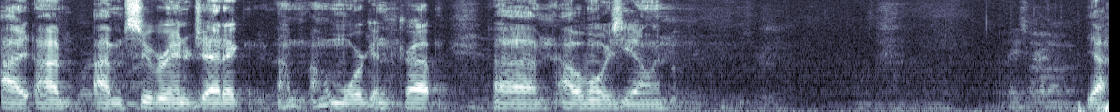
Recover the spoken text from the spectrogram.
I, I I'm super energetic. I'm, I'm a Morgan crap. Uh, I'm always yelling. Yeah.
